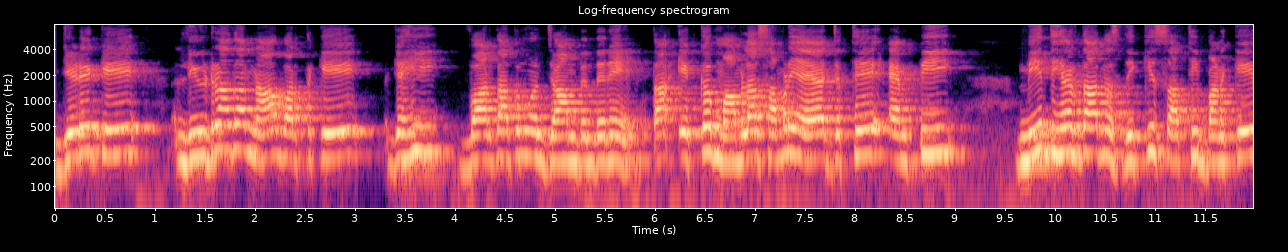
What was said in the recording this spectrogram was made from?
ਜਿਹੜੇ ਕਿ ਲੀਡਰਾਂ ਦਾ ਨਾਂ ਵਰਤ ਕੇ ਜਹੀ ਵਾਰਦਾਤ ਨੂੰ ਅੰਜਾਮ ਦਿੰਦੇ ਨੇ। ਤਾਂ ਇੱਕ ਮਾਮਲਾ ਸਾਹਮਣੇ ਆਇਆ ਜਿੱਥੇ ਐਮਪੀ ਮੀਤ ਹੇਰ ਦਾ ਨਜ਼ਦੀਕੀ ਸਾਥੀ ਬਣ ਕੇ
